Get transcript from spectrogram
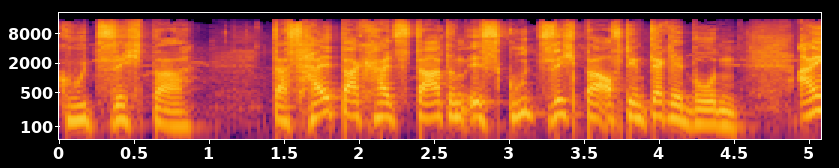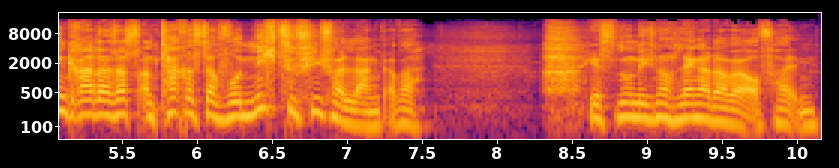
Gut sichtbar. Das Haltbarkeitsdatum ist gut sichtbar auf dem Deckelboden. Ein gerader Satz am Tag ist doch wohl nicht zu viel verlangt, aber jetzt nur nicht noch länger dabei aufhalten.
